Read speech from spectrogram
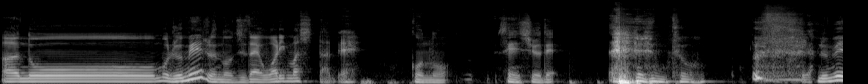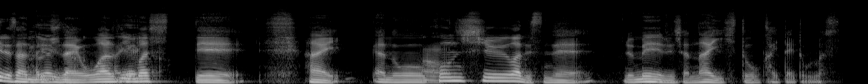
あのーもうルメールの時代終わりましたね。この先週で。えっとルメールさんの時代終わりましてはい。あのーうん。今週はですねルメールじゃない人を買いたいと思います、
